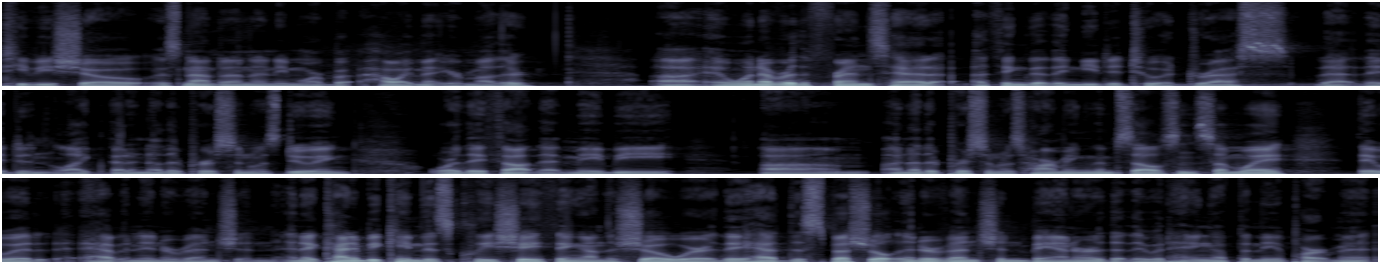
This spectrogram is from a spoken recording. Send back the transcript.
TV show. It's not done anymore, but How I Met Your Mother. Uh, and whenever the friends had a thing that they needed to address that they didn't like that another person was doing, or they thought that maybe um, another person was harming themselves in some way, they would have an intervention. And it kind of became this cliche thing on the show where they had this special intervention banner that they would hang up in the apartment,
